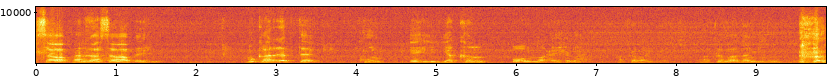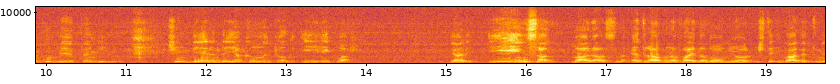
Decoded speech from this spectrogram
Sevap, günah sevap ehli. Mukarreb de kurb ehli, yakın olma ehli. Akraba. Akrabadan geliyor. Kurbiyetten geliyor. Şimdi diğerinde yakınlık yok, iyilik var. Yani iyi insan manasına. Etrafına faydalı oluyor, işte ibadetini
